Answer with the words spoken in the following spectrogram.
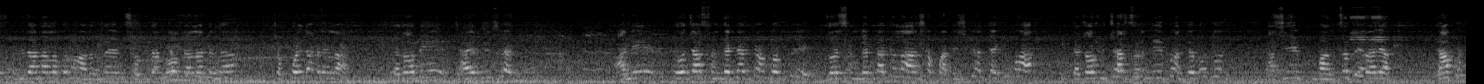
संविधानाला पण मानत नाही संविधान करण्याला त्यांना चप्पल टाकलेला. त्याचा बी जाहीर निषेध. आणि तो ज्या संघटनेत काम करतोय जो संघटना त्याला अशा पाठीशी घालते किंवा त्याच्यावर विचारसरणी माध्यमातून अशी माणसं पेराल्या त्या पण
